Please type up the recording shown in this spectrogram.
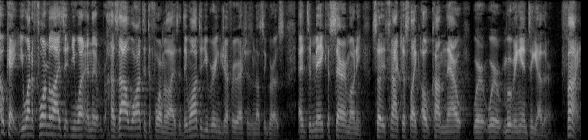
okay, you want to formalize it, and you want, and the Chazal wanted to formalize it. They wanted you to bring Jeffrey Rashes and Nasi Gross, and to make a ceremony. So it's not just like, oh, come now, we're, we're moving in together. Fine.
